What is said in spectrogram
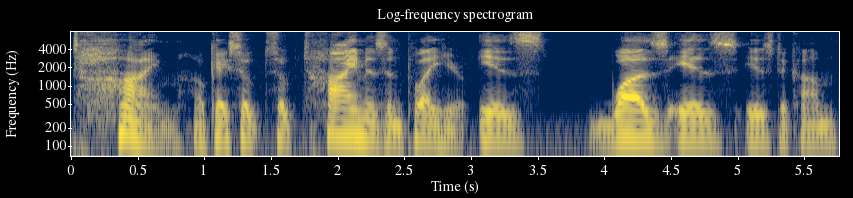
time, okay, so so time is in play here. Is, was, is, is to come.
